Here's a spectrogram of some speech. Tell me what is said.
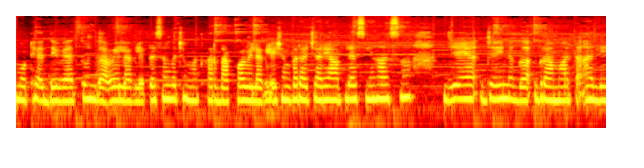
मोठ्या दिव्यातून जावे लागले. प्रसंग चमत्कार दाखवावे लागले. शंकराचार्य आपल्या सिंहासह जय जैन ग ग्रामात आले.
